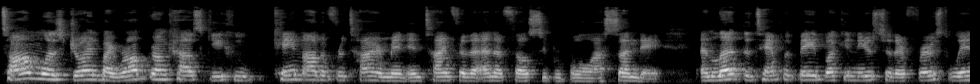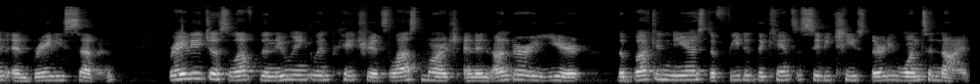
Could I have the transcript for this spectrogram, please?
Tom was joined by Rob Gronkowski, who came out of retirement in time for the NFL Super Bowl last Sunday, and led the Tampa Bay Buccaneers to their first win and Brady's seventh. Brady just left the New England Patriots last March, and in under a year, the Buccaneers defeated the Kansas City Chiefs 31 to 9.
